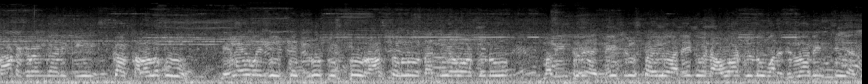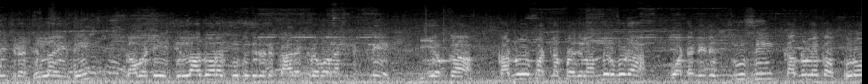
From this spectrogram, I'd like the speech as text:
నాటక రంగానికి ఇంకా కళలకు నిలయమని చెప్పి నిరూపిస్తూ రాష్ట్రంలో నంది అవార్డులను మళ్ళీ ఇంటర్ నేషనల్ స్థాయిలో అనేకమైన అవార్డులను మన జిల్లా నుంచి అందించిన జిల్లా ఇది. కాబట్టి జిల్లా ద్వారా చూపించిన కార్యక్రమాలన్నింటినీ ఈ యొక్క కర్నూలు పట్టణ ప్రజలందరూ కూడా వాటన్నిటిని చూసి కర్నూలు యొక్క పూర్వ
